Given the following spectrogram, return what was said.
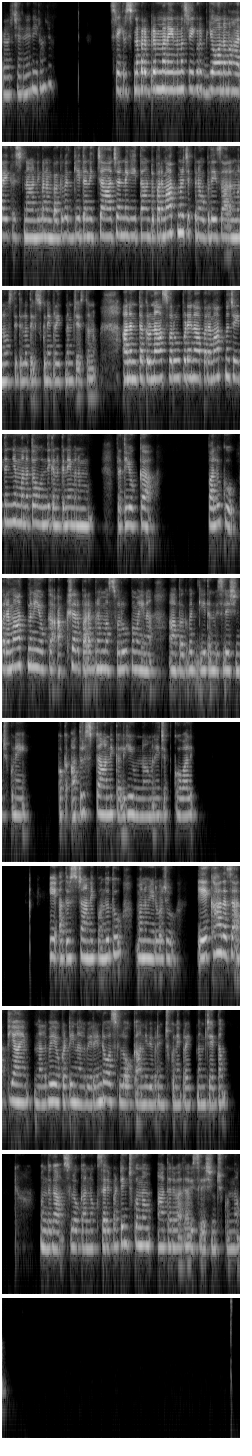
ఎవరు చదివేది ఈరోజు శ్రీకృష్ణ పరబ్రహ్మనే నమ శ్రీ గురుభ్యో నమ హరే కృష్ణ అండి. మనం భగవద్గీత నిత్య ఆచరణ గీత అంటూ పరమాత్ముడు చెప్పిన ఉపదేశాలను మనోస్థితిలో తెలుసుకునే ప్రయత్నం చేస్తున్నాం. అనంత కరుణా స్వరూపుడైన ఆ పరమాత్మ చైతన్యం మనతో ఉంది కనుకనే మనం ప్రతి ఒక్క పలుకు పరమాత్మని యొక్క అక్షర పరబ్రహ్మ స్వరూపమైన ఆ భగవద్గీతను విశ్లేషించుకునే ఒక అదృష్టాన్ని కలిగి ఉన్నామనే చెప్పుకోవాలి. ఈ అదృష్టాన్ని పొందుతూ మనం ఈరోజు ఏకాదశ అధ్యాయం నలభై ఒకటి నలభై రెండవ శ్లోకాన్ని వివరించుకునే ప్రయత్నం చేద్దాం. ముందుగా శ్లోకాన్ని ఒకసారి పట్టించుకుందాం ఆ తర్వాత విశ్లేషించుకుందాం.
